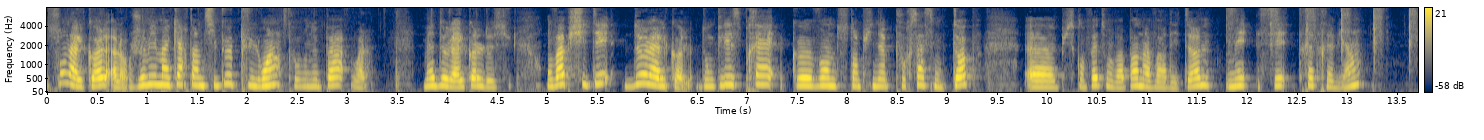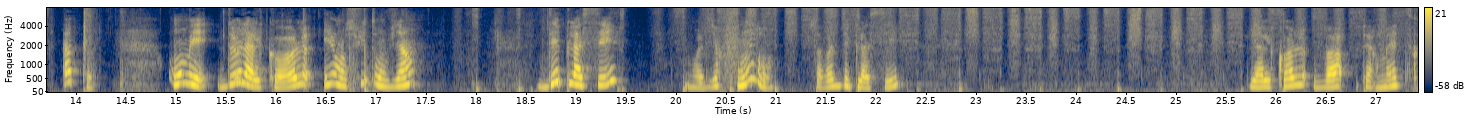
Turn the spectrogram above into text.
son alcool. Alors, je mets ma carte un petit peu plus loin pour ne pas... Voilà mettre de l'alcool dessus. On va pchiter de l'alcool. Donc les sprays que vendent Stampin' Up pour ça sont top, euh, puisqu'en fait on va pas en avoir des tonnes, mais c'est très très bien. Hop, on met de l'alcool et ensuite on vient déplacer, on va dire fondre, ça va se déplacer. L'alcool va permettre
